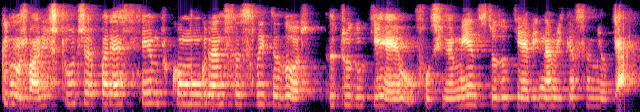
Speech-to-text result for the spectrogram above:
que nos vários estudos aparece sempre como um grande facilitador de tudo o que é o funcionamento, de tudo o que é a dinâmica familiar.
